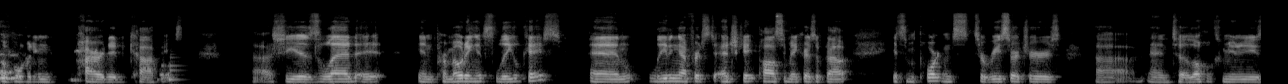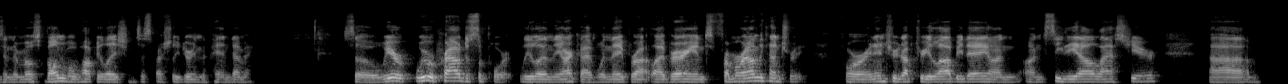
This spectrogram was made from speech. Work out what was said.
avoiding pirated copies. Uh, she has led a, in promoting its legal case and leading efforts to educate policymakers about its importance to researchers uh, and to local communities and their most vulnerable populations, especially during the pandemic. So we were, we were proud to support Lila and the Archive when they brought librarians from around the country for an introductory lobby day on, on CDL last year. Um,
